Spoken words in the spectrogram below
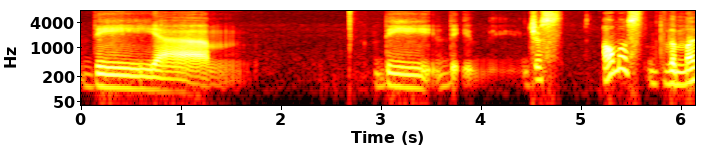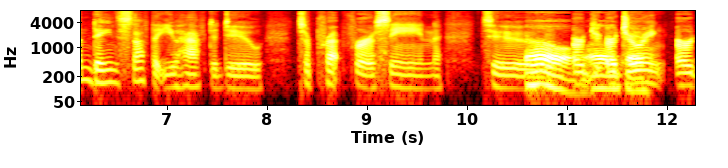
the, um, the, the, just almost the mundane stuff that you have to do to prep for a scene to Oh, or, oh, or during or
